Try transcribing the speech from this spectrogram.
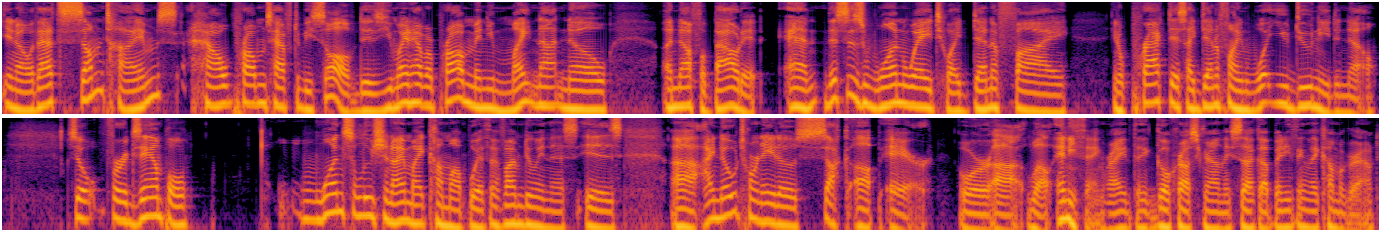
you know that's sometimes how problems have to be solved is you might have a problem and you might not know enough about it and this is one way to identify you know practice identifying what you do need to know so for example one solution i might come up with if i'm doing this is uh, i know tornadoes suck up air or uh, well anything right? They go across the ground they suck up anything they come around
